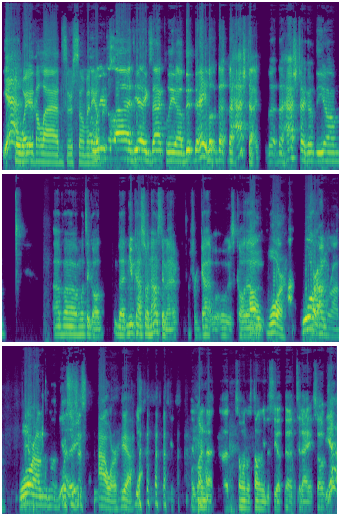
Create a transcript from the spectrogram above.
yeah, Away the lads. There's so many. Away others. the lads, yeah, exactly. Uh, the, the, hey, look, the, the hashtag, the, the hashtag of the um of um what's it called? The Newcastle announced him. I forgot what, what it was called. Um, Oh, war. war on Run. War on. on yeah, Which there is you just our. Yeah. I learned that uh, someone was telling me to see it uh, today. So yeah,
